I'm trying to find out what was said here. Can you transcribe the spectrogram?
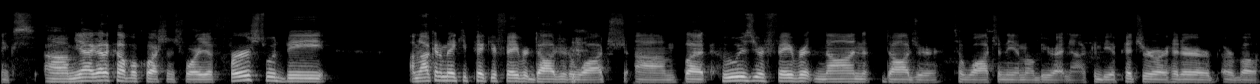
Thanks. Um, yeah, I got a couple questions for you. First would be I'm not going to make you pick your favorite Dodger to watch, um, but who is your favorite non-Dodger to watch in the MLB right now? It can be a pitcher or a hitter or, or both.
